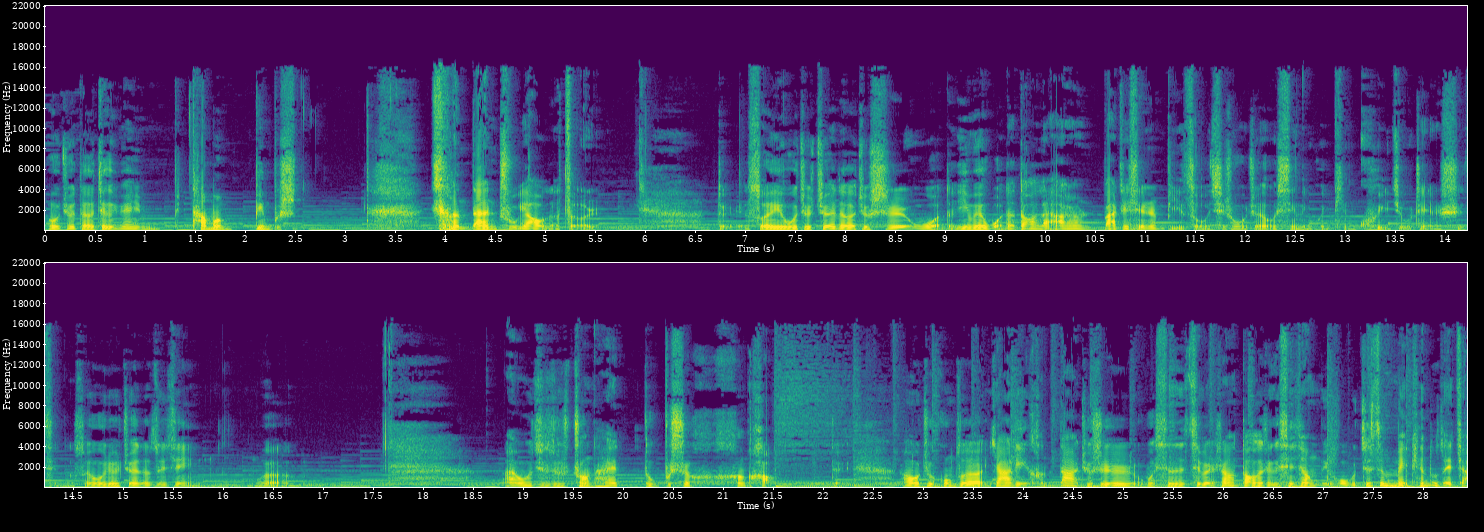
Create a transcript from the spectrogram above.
我觉得这个原因他们。并不是承担主要的责任，对，所以我就觉得，就是我的，因为我的到来而把这些人逼走，其实我觉得我心里会挺愧疚这件事情的，所以我就觉得最近我，哎，我觉得状态都不是很好，对。然后就工作压力很大，就是我现在基本上到了这个新项目以后，我真的每天都在加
